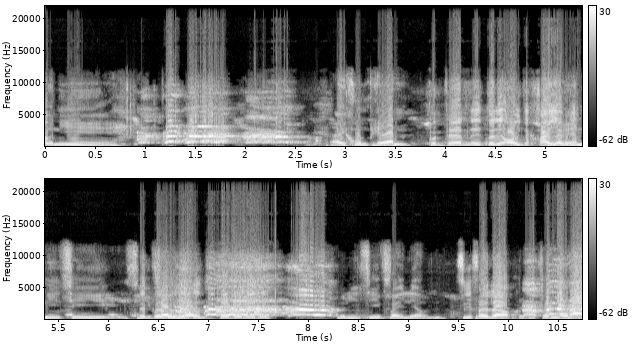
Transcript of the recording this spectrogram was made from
ตัวนี้ ไอ้ขุนแผนคุณแผนในตัวนี้ออกจากไฟยังไงขุนแผนนี่สี่ในสี่เปิดไฟดูหน่แล้อยวดิเปิดดูหน่อยดิตัวนี้สี่ไฟแล้วนี่สีไฟแล้วเป็นคนไม่น่า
